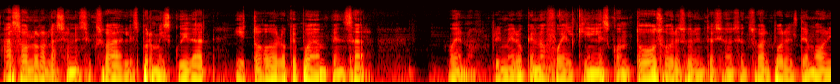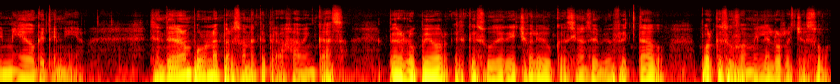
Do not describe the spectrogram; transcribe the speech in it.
a solo relaciones sexuales, promiscuidad y todo lo que puedan pensar? Bueno, primero que no fue él quien les contó sobre su orientación sexual por el temor y miedo que tenía. Se enteraron por una persona que trabajaba en casa, pero lo peor es que su derecho a la educación se vio afectado porque su familia lo rechazó.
